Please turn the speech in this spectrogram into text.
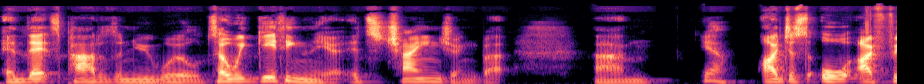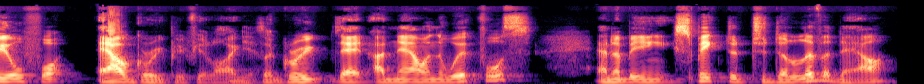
And that's part of the new world. So we're getting there. It's changing, but um, yeah, I just all I feel for our group, if you like, Yeah. the group that are now in the workforce and are being expected to deliver now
